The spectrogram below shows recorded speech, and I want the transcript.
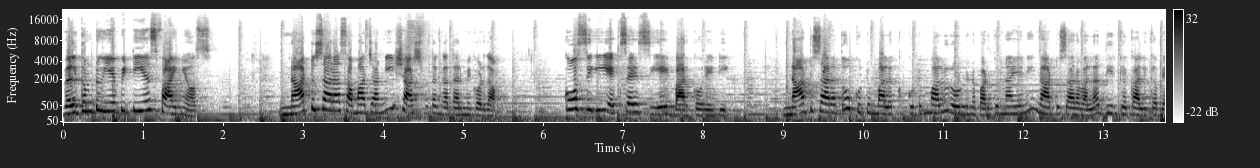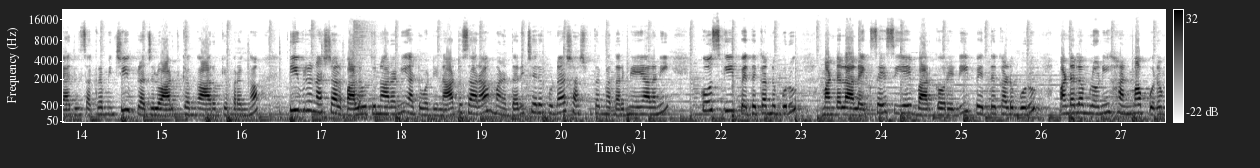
Welcome to APTS five news. నాటుసారా సమాజాన్ని శాశ్వతంగా తరిమి కొడదాం కోసిగి ఎక్సైజ్ సిఐ బార్కోరెడ్డి నాటుసారతో కుటుంబాలకు కుటుంబాలు రోడ్డున పడుతున్నాయని నాటుసార వల్ల దీర్ఘకాలిక వ్యాధులు సంక్రమించి ప్రజలు ఆర్థికంగా ఆరోగ్యపరంగా తీవ్ర నష్టాలు పాలవుతున్నారని అటువంటి నాటుసార మన దరి చేరకుండా శాశ్వతంగా తరిమేయాలని కోస్గి పెద్దకన్నుబురు మండలాల ఎక్సైజ్ సిఐ భార్గవరెడ్డి పెద్ద కడుబూరు మండలంలోని హన్మాపురం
